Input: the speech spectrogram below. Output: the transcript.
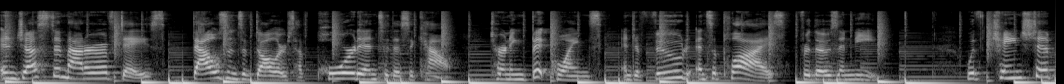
In just a matter of days, thousands of dollars have poured into this account, turning Bitcoins into food and supplies for those in need. With ChangeTip,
